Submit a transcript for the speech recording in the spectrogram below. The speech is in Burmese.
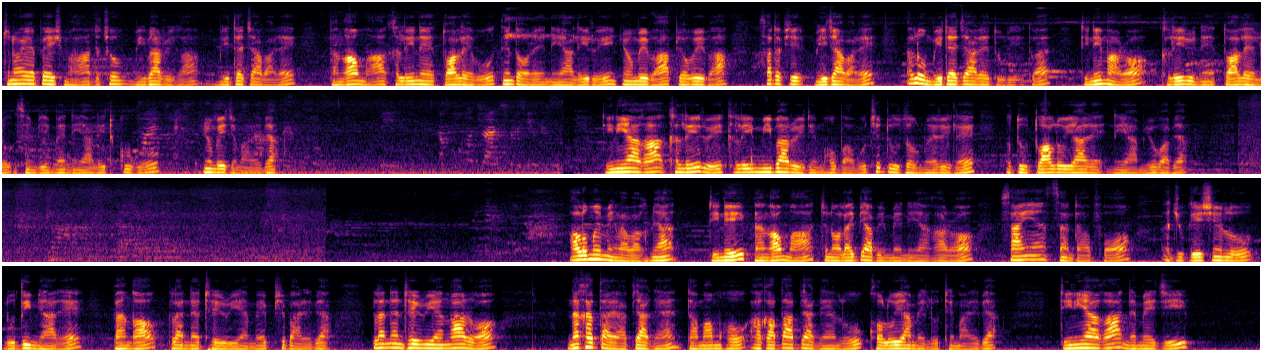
ကျွန်တော်ရဲ့ page မှာတချို့မိဘတွေကမေးတတ်ကြပါတယ်ဘန်ကောက်မှာကလေးနဲ့တွားလဲဖို့တင့်တော်တဲ့နေရာလေးတွေညွှန်ပေးပါပြောပေးပါစသဖြင့်မေးကြပါတယ်အဲ့လိုမေးတတ်ကြတဲ့သူတွေအတွက်ဒီနေ့မှာတော့ကလေးတွေနဲ့တွားလဲလို့အဆင်ပြေမဲ့နေရာလေးတစ်ခုကိုညွှန်ပေးကြပါတယ်ဗျဒီနေရာကကလေးတွေကလေးမိဘတွေတင်မဟုတ်ပါဘူးချစ်တူစုံတွေတွေလည်းအတူတွားလို့ရတဲ့နေရာမျိုးပါဗျ အားလုံးပဲမင်္ဂလာပါခင်ဗျာဒီနေ့ဘန်ကောက်မှာကျွန်တော်လိုက်ပြပေးမယ့်နေရာကတော့ Science Center for Education လို့လူသိများတဲ့ဘန်ကောက် Planetarium ပဲဖြစ်ပါတယ်ဗျ Planetarium ကတော့နက္ခတ္တရာပြကံဒါမှမဟုတ်အာကာသပြကံလို့ခေါ်လို့ရမယ်လို့ထင်ပါတယ်ဗျဒီနေရာကနာမည်ကြီး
